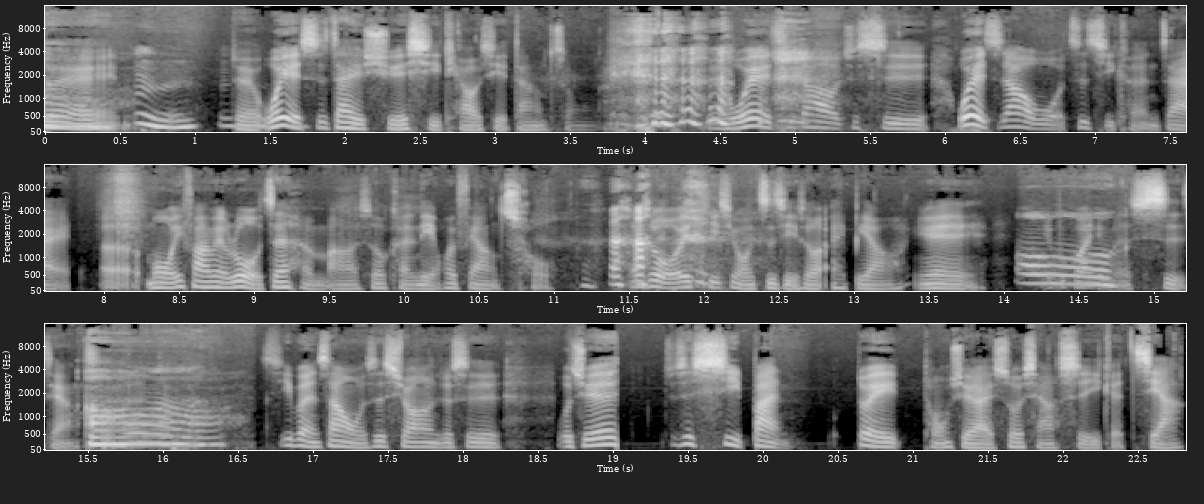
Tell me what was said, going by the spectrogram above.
对，嗯，对我也是在学习调节当中。我也知道，就是我也知道我自己可能在呃某一方面，如果我真的很忙的时候，可能脸会非常臭，但是我会提醒我自己说，哎，不要，因为也不关你们的事，这样子。哦，基本上我是希望，就是我觉得就是戏班对同学来说像是一个家。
